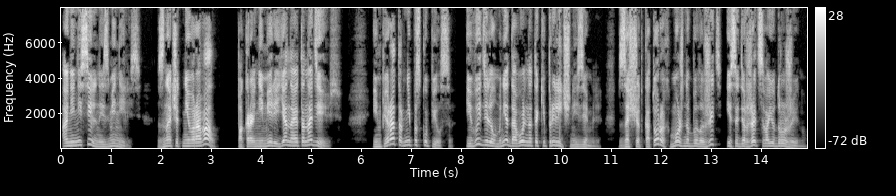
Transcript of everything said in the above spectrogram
они не сильно изменились. Значит, не воровал? По крайней мере, я на это надеюсь. Император не поскупился и выделил мне довольно-таки приличные земли, за счет которых можно было жить и содержать свою дружину.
